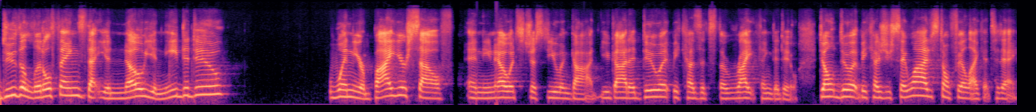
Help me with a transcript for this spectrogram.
do the little things that you know you need to do when you're by yourself and you know it's just you and God. You got to do it because it's the right thing to do. Don't do it because you say, "Well, I just don't feel like it today."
